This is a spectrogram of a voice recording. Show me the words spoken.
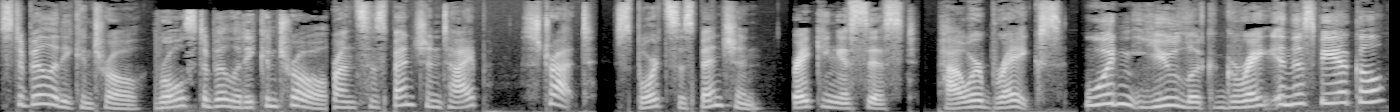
stability control, roll stability control, front suspension type, strut, sports suspension, braking assist, power brakes. Wouldn't you look great in this vehicle?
